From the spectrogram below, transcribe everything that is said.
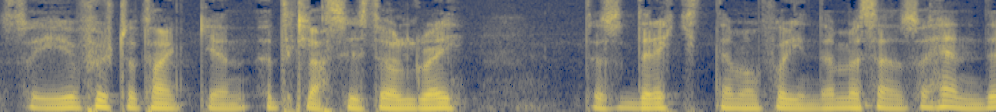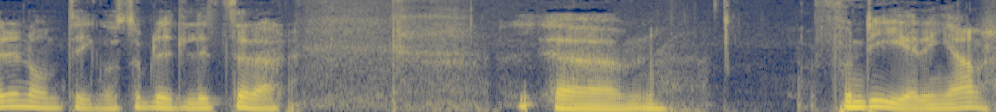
så är ju första tanken ett klassiskt Earl Grey. Är så direkt när man får in det, men sen så händer det någonting och så blir det lite sådär um, funderingar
